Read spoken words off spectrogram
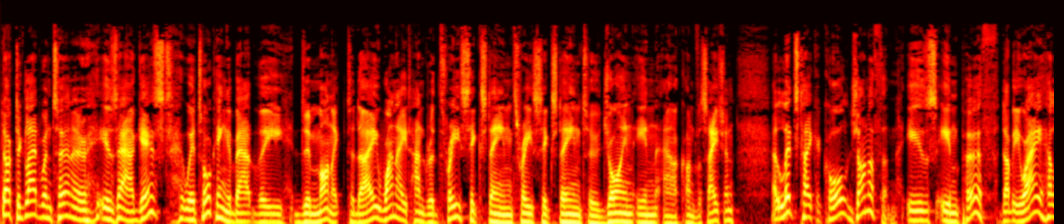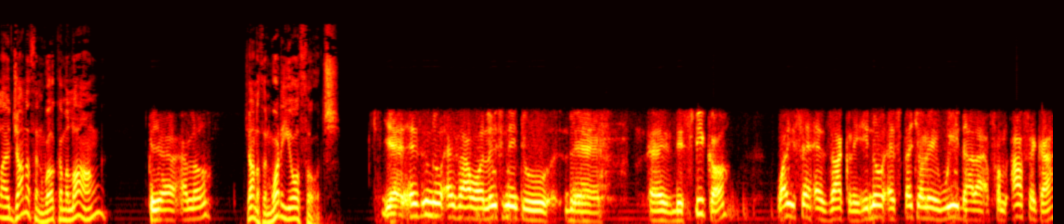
Dr. Gladwin Turner is our guest. We're talking about the demonic today. 800 316 316 to join in our conversation. Uh, let's take a call. Jonathan is in Perth, WA. Hello, Jonathan. Welcome along. Yeah, hello. Jonathan, what are your thoughts? Yeah, as you know, as I was listening to the uh, the speaker, what you said exactly, you know, especially we that are from Africa,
